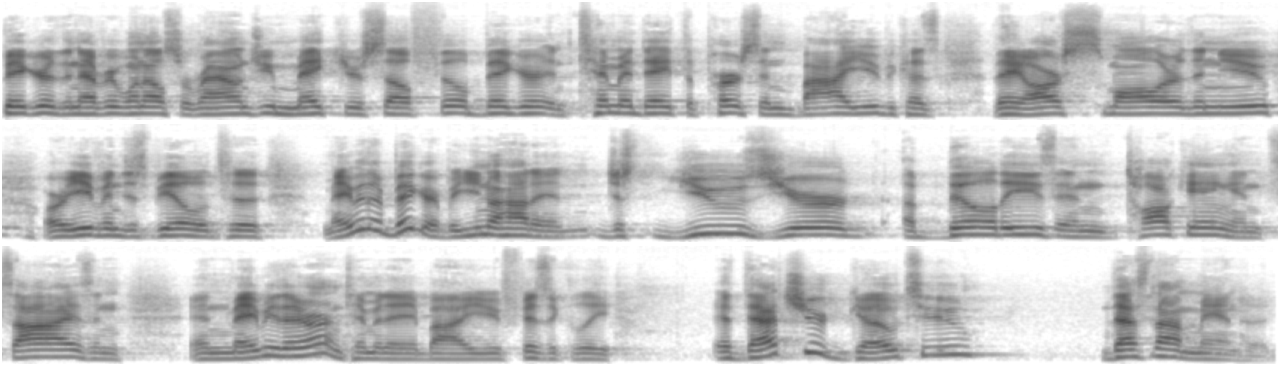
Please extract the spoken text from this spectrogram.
bigger than everyone else around you, make yourself feel bigger, intimidate the person by you because they are smaller than you, or even just be able to, maybe they're bigger, but you know how to just use your abilities and talking and size, and, and maybe they are intimidated by you physically. If that's your go to, that's not manhood.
